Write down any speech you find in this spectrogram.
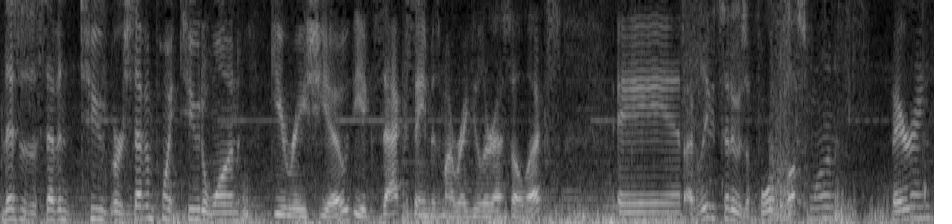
this is a 7 2 or 7.2 to 1 gear ratio, the exact same as my regular SLX. And I believe it said it was a 4 plus 1 bearing.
